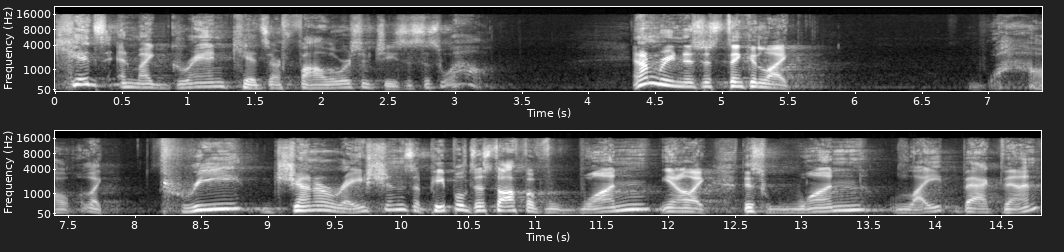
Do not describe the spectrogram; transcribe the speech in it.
kids and my grandkids are followers of Jesus as well. And I'm reading this just thinking, like, wow, like three generations of people just off of one, you know, like this one light back then.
